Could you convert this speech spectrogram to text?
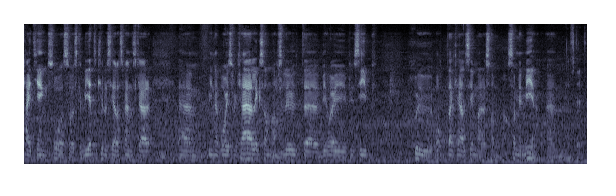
tight gäng så. Så det ska bli jättekul att se alla svenskar. Um, mina boys från Cal liksom, absolut. Uh, vi har ju i princip sju, åtta Cal-simmare som, som är med. Um, Häftigt.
